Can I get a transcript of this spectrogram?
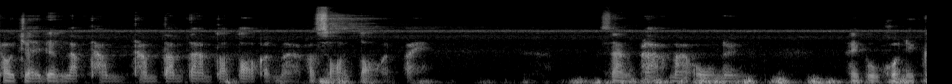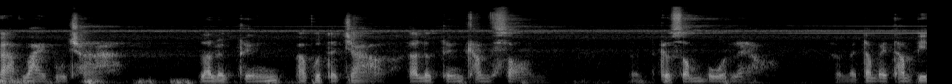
เข้าใจเรื่องหลักธรรมทำตามๆต่อๆกันมา ก็สอนต่อกันไป สร้างพระมาองค์หนึ่ง ให้ผู้คนได้กราบไหว้บูชาระลึกถึงพระพุทธเจ้าระลึกถึงคำสอนก็สมบูรณ์แล้ว ไม่ต้องไปทำพิ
